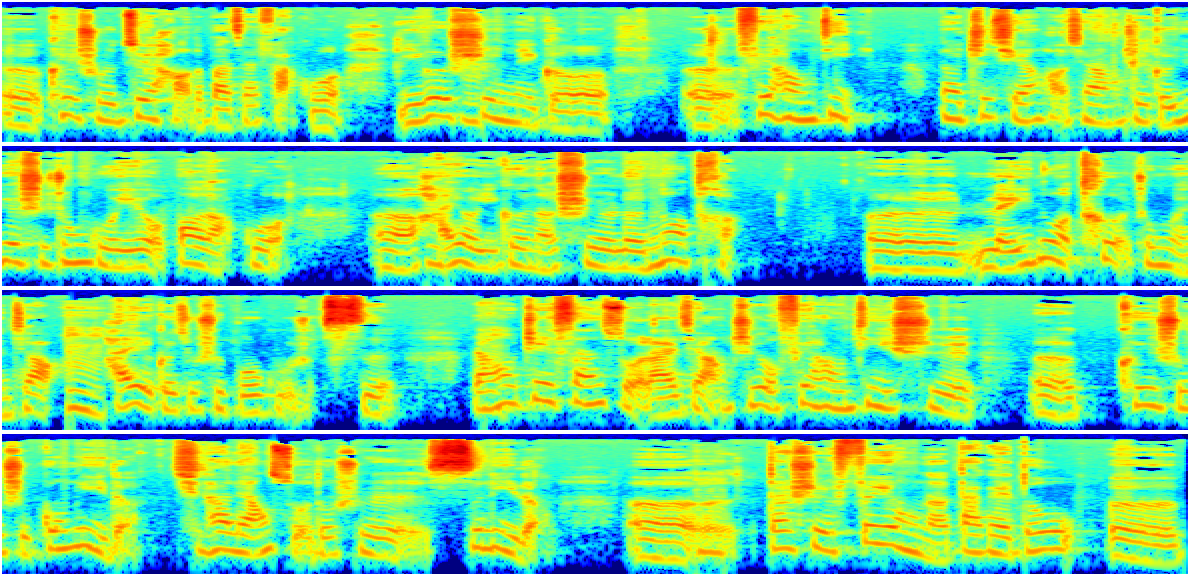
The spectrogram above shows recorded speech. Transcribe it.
呃可以说是最好的吧，在法国，一个是那个呃飞航地，那之前好像这个月食中国也有报道过，呃还有一个呢是雷诺特，呃雷诺特中文叫，嗯，还有一个就是博古斯，然后这三所来讲，只有飞航地是呃可以说是公立的，其他两所都是私立的，呃但是费用呢大概都呃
